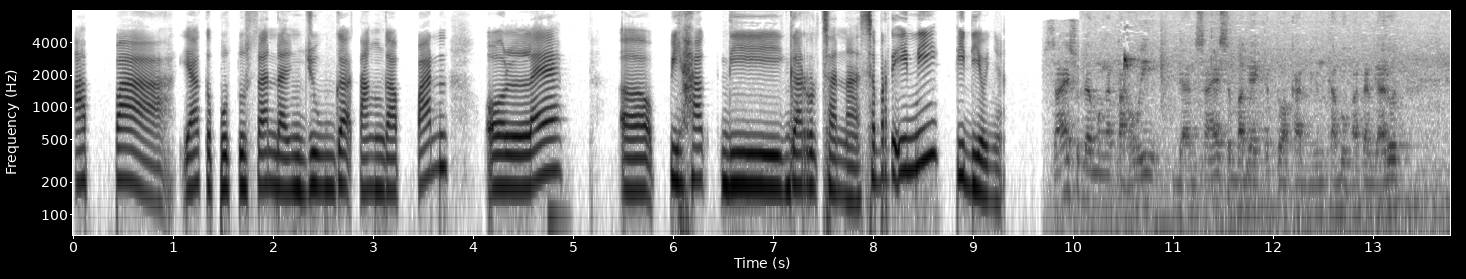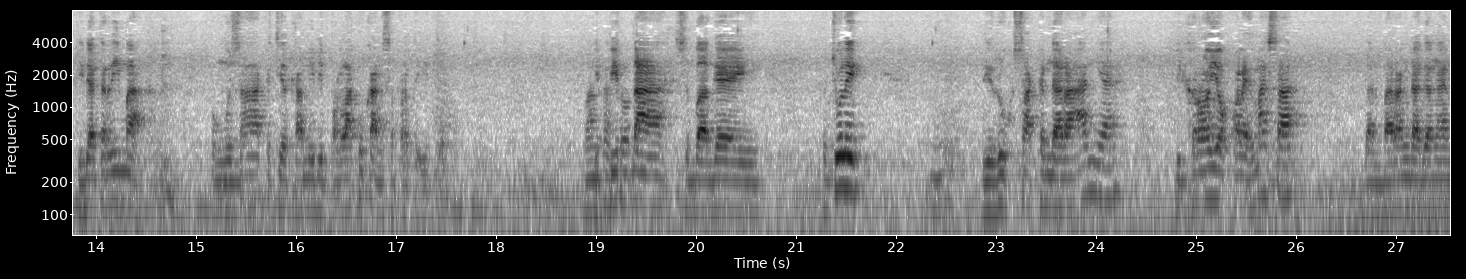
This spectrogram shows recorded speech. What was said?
apa ya keputusan dan juga tanggapan oleh uh, pihak di Garut sana. Seperti ini videonya. Saya sudah mengetahui dan saya sebagai Ketua Kadin Kabupaten Garut tidak terima pengusaha kecil kami diperlakukan seperti itu dipitnah sebagai penculik diruksak kendaraannya dikeroyok oleh massa dan barang dagangan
